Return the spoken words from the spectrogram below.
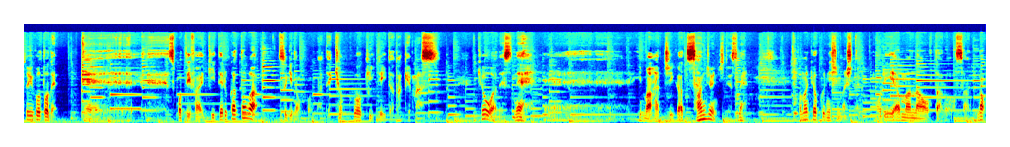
ということで、えー、Spotify 聴いてる方は次のコーナーで曲を聴いていただけます今日はですね、えー、今8月30日ですね。この曲にしました。森山直太朗さんの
